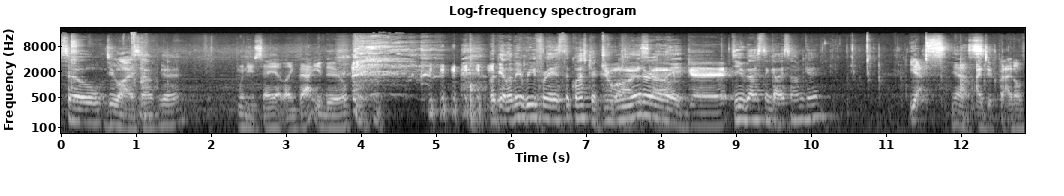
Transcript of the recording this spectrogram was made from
So, do I sound gay? When you say it like that, you do. Okay, let me rephrase the question. Do I Literally. gay? Do you guys think I sound gay? Yes. Yes. I do, but I don't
